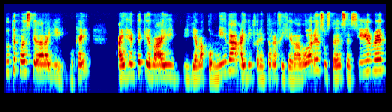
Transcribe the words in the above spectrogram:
tú te puedes quedar allí, ¿ok? Hay gente que va y, lleva comida, hay diferentes refrigeradores, ustedes se sirven,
